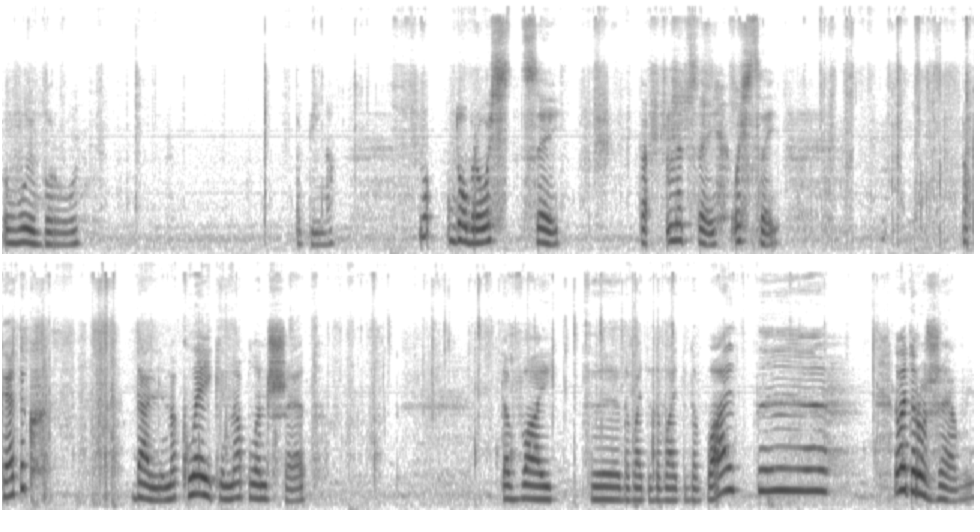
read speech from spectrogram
виберу. Та. Ну, добре, ось цей. Та не цей, ось цей. Пакетик. Далі наклейки на планшет. Давайте, давайте, давайте, давайте. Давайте рожевий.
